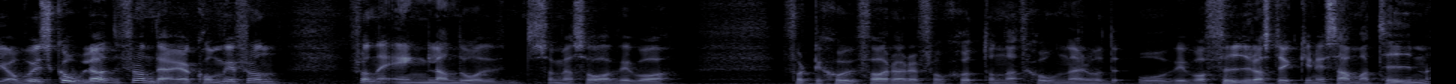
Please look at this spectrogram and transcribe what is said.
Jag var ju skolad från det. Jag kom ju från, från England då, som jag sa. Vi var 47 förare från 17 nationer och, och vi var fyra stycken i samma team.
